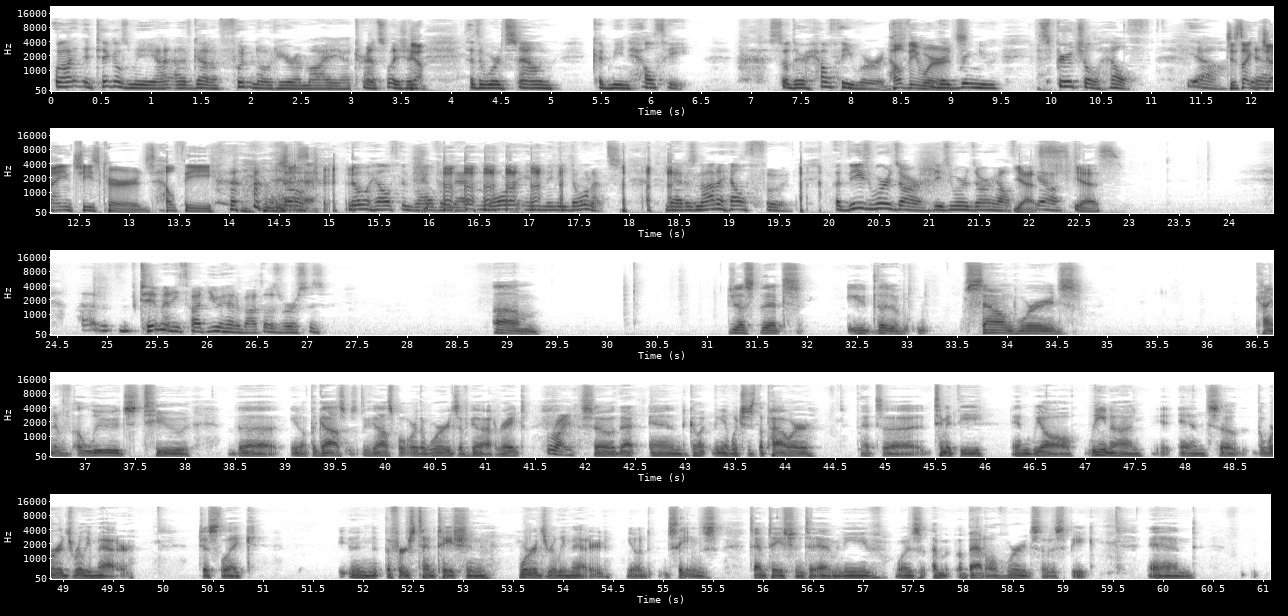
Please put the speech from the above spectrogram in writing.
Well, it- tickles me. I, I've got a footnote here in my uh, translation Yeah. that the word sound could mean healthy. So they're healthy words. Healthy words. They bring you spiritual health. Yeah. Just like yeah. giant cheese curds, healthy. No, no health involved in that, nor in mini donuts. That is not a health food. But these words are. These words are healthy. Yes, yes. Tim, any thought you had about those verses? Um, just that you, the sound words kind of alludes to the you know the gospel, the gospel or the words of God, right? Right. So that and you know, which is the power that uh, Timothy and we all lean on, and so the words really matter. Just like in the first temptation, words really mattered. You know, Satan's temptation to Adam and Eve was a, a battle of words, so to speak, and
